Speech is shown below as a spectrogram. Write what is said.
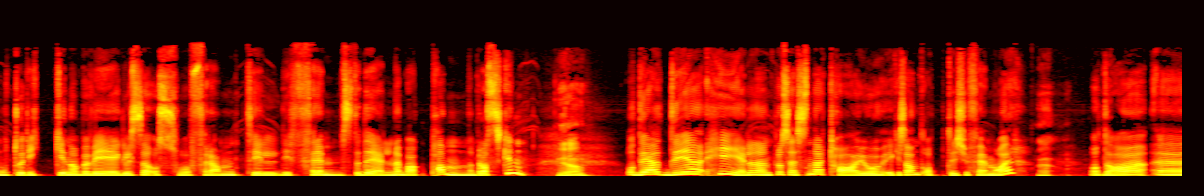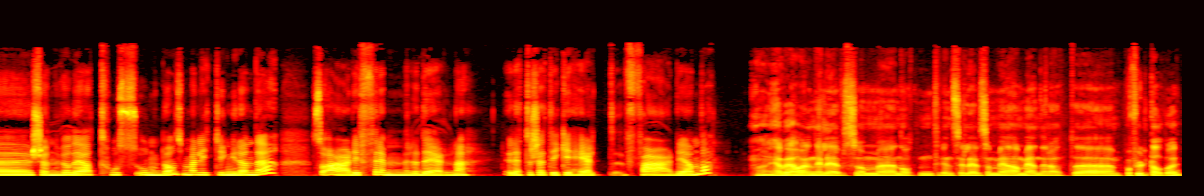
motorikken og bevegelse, og så fram til de fremste delene bak pannebrasken. Ja. Og det er det, hele den prosessen der tar jo ikke sant, opptil 25 år. Ja. Og da eh, skjønner vi jo det at hos ungdom som er litt yngre enn det, så er de fremre delene rett og slett ikke helt ferdige ennå. Jeg har en elev som, en åttendetrinnselev som mener at, eh, på fullt alvor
